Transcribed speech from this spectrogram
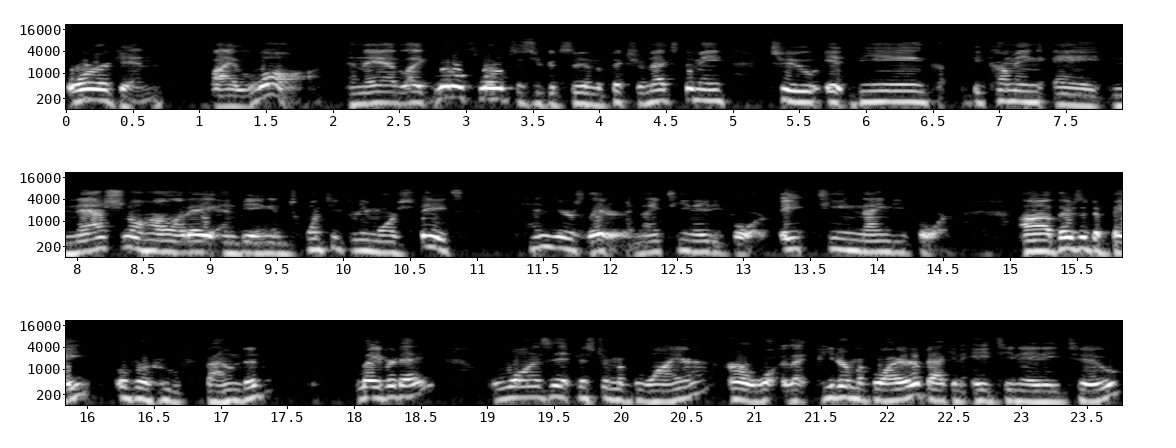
Oregon by law. And they had like little floats as you could see in the picture next to me to it being becoming a national holiday and being in 23 more states 10 years later in 1984 1894 uh, there's a debate over who founded labor day was it mr mcguire or like peter mcguire back in 1882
